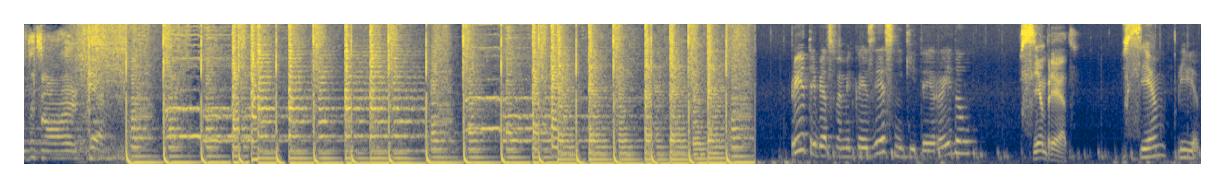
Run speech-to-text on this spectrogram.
Yeah. Привет, ребят, с вами КСС, Никита и Рейдл. Всем привет. Всем привет.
